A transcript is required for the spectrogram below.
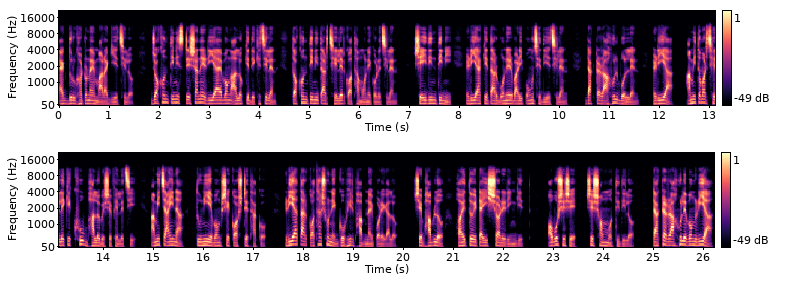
এক দুর্ঘটনায় মারা গিয়েছিল। যখন তিনি স্টেশনে রিয়া এবং আলোককে দেখেছিলেন, তখন তিনি তার ছেলের কথা মনে করেছিলেন। সেই দিন তিনি রিয়াকে তার বোনের বাড়ি পৌঁছে দিয়েছিলেন। ডাক্তার রাহুল বললেন, রিয়া, আমি তোমার ছেলেকে খুব ভালোবেসে ফেলেছি। আমি চাই না তুমি এবং সে কষ্টে থাকো। রিয়া তার কথা শুনে গভীর ভাবনায় পড়ে গেল। সে ভাবল, হয়তো এটা ঈশ্বরের ইঙ্গিত। অবশেষে সে সম্মতি দিল। ডাক্তার রাহুল এবং রিয়া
